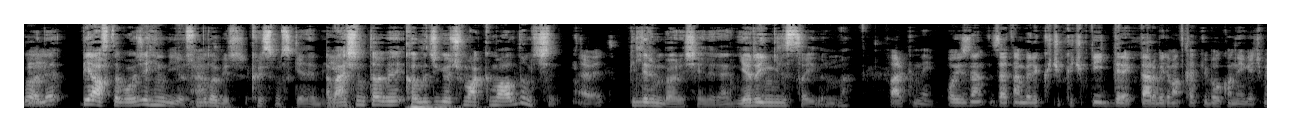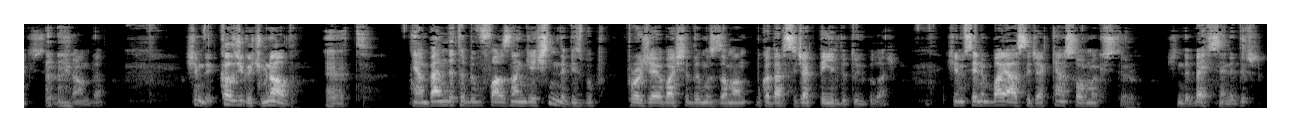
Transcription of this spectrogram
Böyle bir hafta boyunca hindi yiyorsun. Bu da bir Christmas geleneği. Ben şimdi tabii kalıcı göçüm hakkımı aldığım için Evet. bilirim böyle şeyleri. Yani yarı İngiliz sayılırım ben. Farkındayım. O yüzden zaten böyle küçük küçük değil direkt darbeli matkap gibi o konuya geçmek istiyorum şu anda. Şimdi kalıcı göçümünü aldın. Evet. Yani ben de tabii bu fazdan geçtim de biz bu projeye başladığımız zaman bu kadar sıcak değildi duygular. Şimdi senin bayağı sıcakken sormak istiyorum. Şimdi 5 senedir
